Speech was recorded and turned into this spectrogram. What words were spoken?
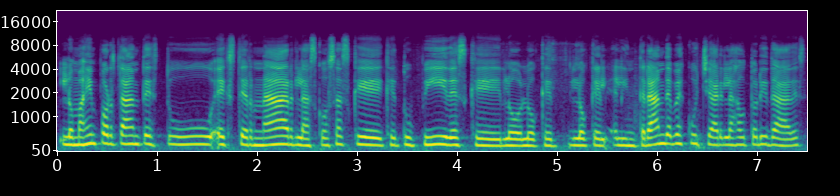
lo más importante es tú externar las cosas que, que tú pides, que lo, lo que lo que el Intran debe escuchar y las autoridades,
